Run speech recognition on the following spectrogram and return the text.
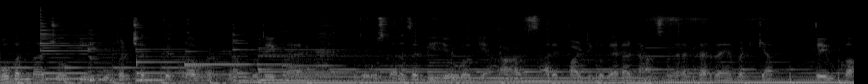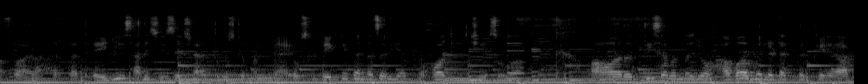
वो बंदा जो कि ऊपर छत पे खड़ा होकर के आपको देख रहा है तो उसका नज़र ये होगा कि हाँ सारे पार्टी वगैरह डांस वगैरह कर रहे हैं बट क्या बेवकाफ वाला हरकत है? ये सारी चीज़ें शायद तो उसके मन में आएगा उसको देखने का नज़रिया बहुत ही चीज़ होगा। और तीसरा बंदा जो हवा में लटक करके आप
